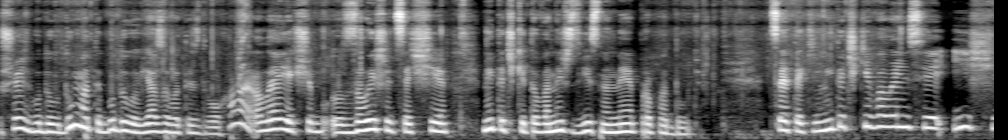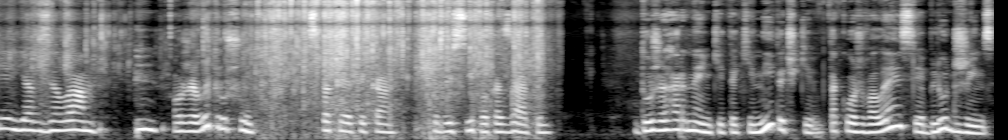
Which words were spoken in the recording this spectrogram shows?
щось буду думати, буду вив'язувати з двох. Але, але якщо залишаться ще ниточки, то вони ж, звісно, не пропадуть. Це такі ниточки Валенсія. І ще я взяла, вже витрушу з пакетика, щоб усі показати. Дуже гарненькі такі ниточки, також Валенсія, Blue Jeans.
